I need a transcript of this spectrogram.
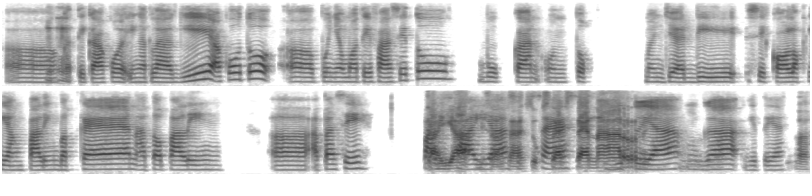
Uh, mm-hmm. Ketika aku ingat lagi, aku tuh uh, punya motivasi tuh bukan untuk menjadi psikolog yang paling beken atau paling uh, apa sih paling kaya, kaya sukses, sukses tenar gitu ya enggak gitu ya nah.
